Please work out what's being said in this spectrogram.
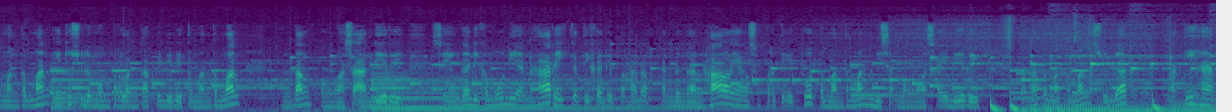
teman-teman itu sudah memperlengkapi diri teman-teman tentang penguasaan diri sehingga di kemudian hari ketika diperhadapkan dengan hal yang seperti itu teman-teman bisa menguasai diri karena teman-teman sudah latihan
